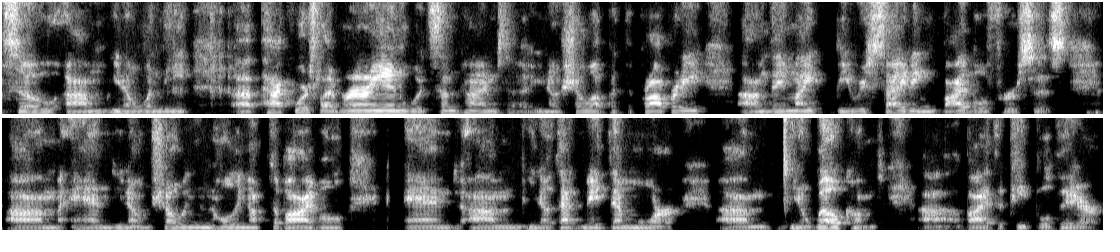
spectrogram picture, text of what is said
So, um, you know, when the uh, pack horse librarian would sometimes, uh, you know, show up at the property, um, they might be reciting Bible verses um, and, you know, showing and holding up the Bible and um, you know that made them more um, you know welcomed uh, by the people there.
